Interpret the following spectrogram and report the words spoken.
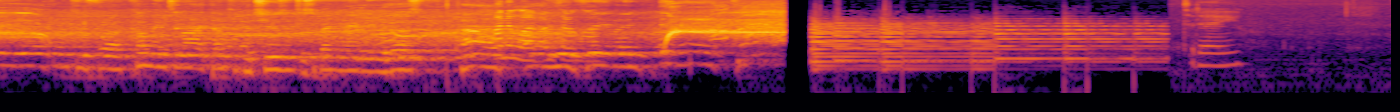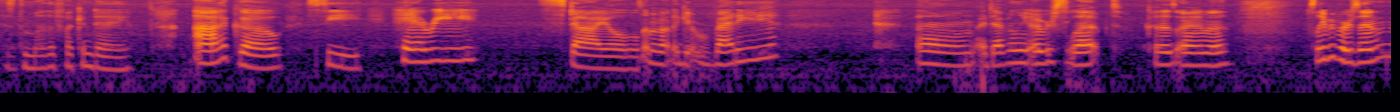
you. Thank you for coming tonight. Thank you for choosing to spend your evening with us. How I'm in love. are I'm you so- feeling? Today is the motherfucking day. I go see Harry Styles. I'm about to get ready. Um, I definitely overslept because I'm a sleepy person,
